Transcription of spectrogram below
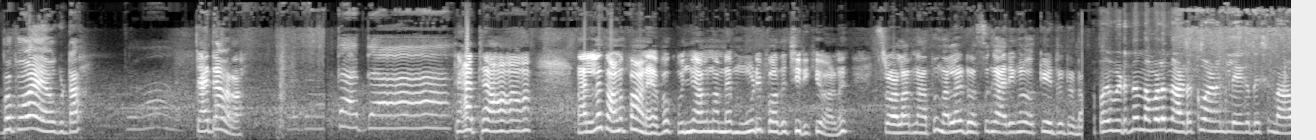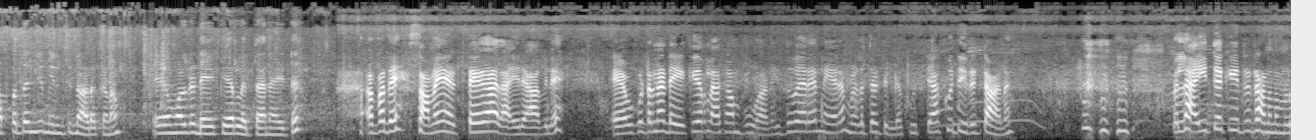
അപ്പോൾ പോയോ കുട്ടാ ടാറ്റ പറ. നല്ല തണുപ്പാണ്. അപ്പൊ കുഞ്ഞാണെന്നുണ്ടെങ്കിൽ മൂടി പൊതച്ചിരിക്കുവാണ്. സ്ട്രോളറിനകത്ത് നല്ല ഡ്രസ്സും കാര്യങ്ങളും ഒക്കെ ഇട്ടിട്ടുണ്ട്. അപ്പോൾ ഇവിടുന്ന് നമ്മൾ നടക്കുവാണെങ്കിൽ ഏകദേശം നാൽപ്പത്തഞ്ച് മിനിറ്റ് നടക്കണം. ഏവമ്മളുടെ ഡേ കെയറിൽ എത്താനായിട്ട്. അപ്പൊ അതെ സമയം എട്ടേകാലായി രാവിലെ. ഏവക്കുട്ടനെ ഡേ കെയറിലാക്കാൻ പോവാണ്. ഇതുവരെ നേരം വെളുത്തിട്ടില്ല. കുറ്റാക്കുറ്റി ഇരുട്ടാണ്. അപ്പൊ ലൈറ്റൊക്കെ ഇട്ടിട്ടാണ് നമ്മൾ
